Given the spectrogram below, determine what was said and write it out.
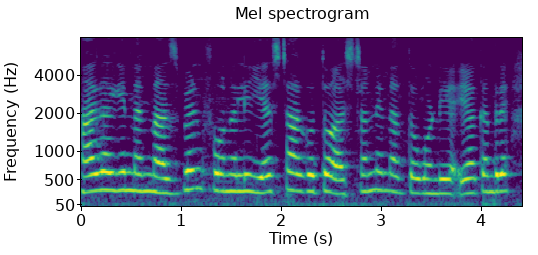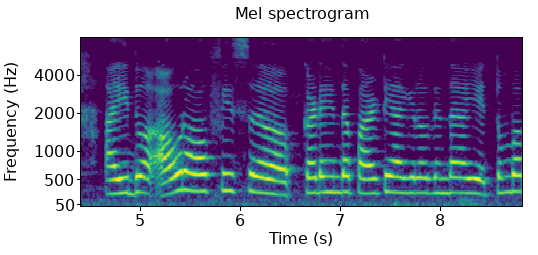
ಹಾಗಾಗಿ ನನ್ನ ಹಸ್ಬೆಂಡ್ ಫೋನಲ್ಲಿ ಎಷ್ಟು ಆಗುತ್ತೋ ಅಷ್ಟನ್ನೇ ನಾನು ತೊಗೊಂಡು. ಯಾಕಂದರೆ ಇದು ಅವ್ರ ಆಫೀಸ್ ಕಡೆಯಿಂದ ಪಾರ್ಟಿ ಆಗಿರೋದ್ರಿಂದ ತುಂಬ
